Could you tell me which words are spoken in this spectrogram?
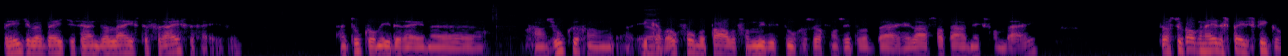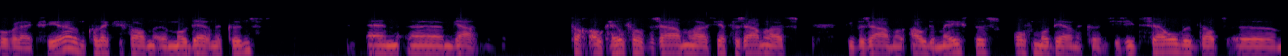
beetje bij beetje zijn de lijsten vrijgegeven. En toen kon iedereen uh, gaan zoeken. Gaan, ik heb ook voor bepaalde families toen gezocht van zitten wat bij. Helaas zat daar niks van bij. Het was natuurlijk ook een hele specifieke collectie. Hè? Een collectie van uh, moderne kunst. En uh, ja, toch ook heel veel verzamelaars. Je hebt verzamelaars die verzamelen oude meesters of moderne kunst. Je ziet zelden dat ehm,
